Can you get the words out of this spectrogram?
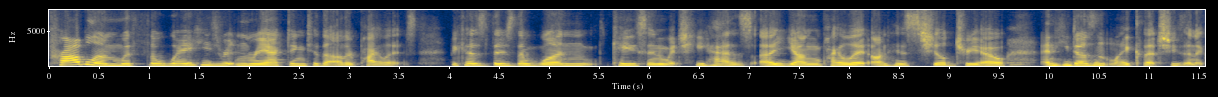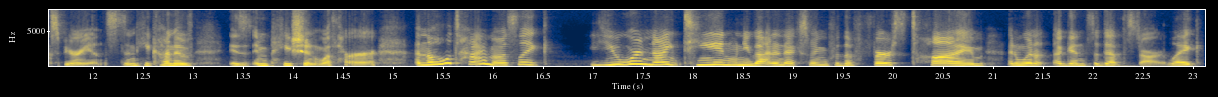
problem with the way he's written reacting to the other pilots because there's the one case in which he has a young pilot on his shield trio and he doesn't like that she's inexperienced and he kind of is impatient with her. And the whole time i was like you were 19 when you got an x-wing for the first time and went against a death star. Like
